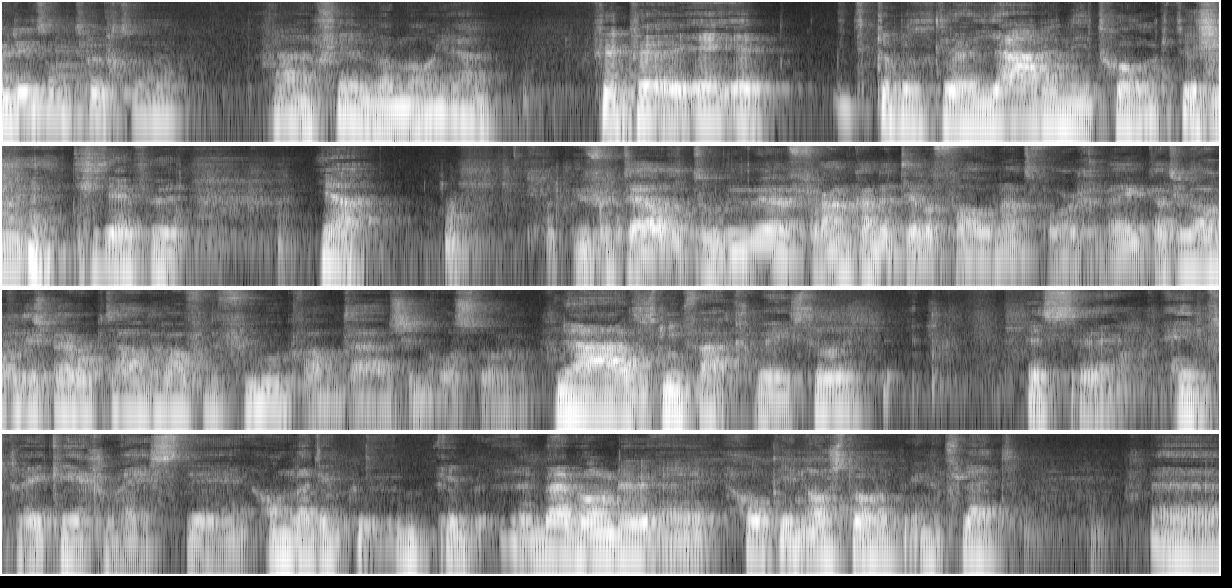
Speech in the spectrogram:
u dit om terug te... Ja, ik vind het wel mooi, ja. Ik, vind, het, eh, ik, ik- ik heb het eh, jaren niet gehoord, dus het is even... Ja, U vertelde toen u eh, Frank aan de telefoon had vorige week... dat u ook wel eens bij Rob Tauber over de vloer kwam thuis in Osdorp. nou, het is niet vaak geweest hoor. Het is eh één of twee keer geweest. eh, omdat ik, ik- wij woonden eh, ook in Osdorp in een flat. Eh,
